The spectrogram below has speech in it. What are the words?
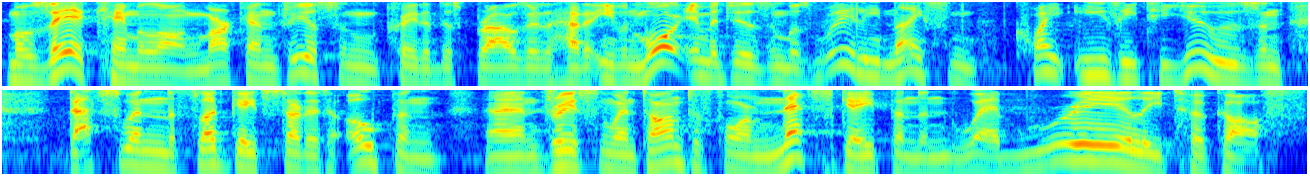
Mosaic came along. Marc Andreessen created this browser that had even more images and was really nice and quite easy to use. And that's when the floodgates started to open. And Andreessen went on to form Netscape, and the web really took off.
